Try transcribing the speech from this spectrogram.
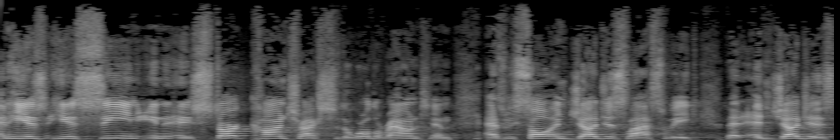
And he is, he is seen in a stark contrast to the world around him. As we saw in Judges last week, that in Judges,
